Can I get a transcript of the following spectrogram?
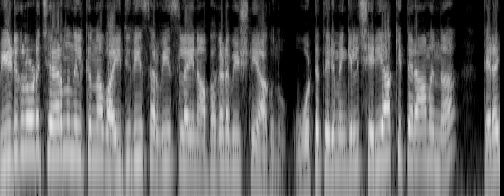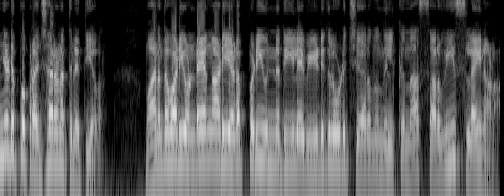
വീടുകളോട് ചേർന്ന് നിൽക്കുന്ന വൈദ്യുതി സർവീസ് ലൈൻ അപകട ഭീഷണിയാകുന്നു വോട്ട് തരുമെങ്കിൽ ശരിയാക്കി തരാമെന്ന് തെരഞ്ഞെടുപ്പ് പ്രചാരണത്തിനെത്തിയവർ. മാനന്തവാടി ഒണ്ടയങ്ങാടി എടപ്പടി ഉന്നതിയിലെ വീടുകളോട് ചേർന്ന് നിൽക്കുന്ന സർവീസ് ലൈനാണ്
